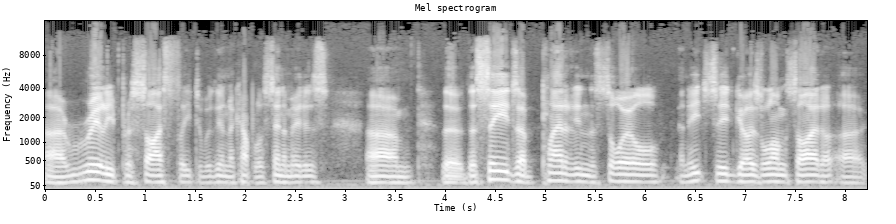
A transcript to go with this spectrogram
uh, really precisely to within a couple of centimetres. Um, the the seeds are planted in the soil, and each seed goes alongside a,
